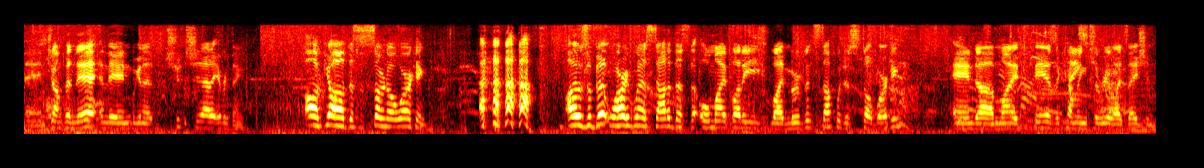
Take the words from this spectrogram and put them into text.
And jump in there, and then we're gonna shoot the shit out of everything. Oh god, this is so not working. I was a bit worried when I started this that all my bloody, like, movement stuff would just stop working. And, uh, my fears are coming to realization.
